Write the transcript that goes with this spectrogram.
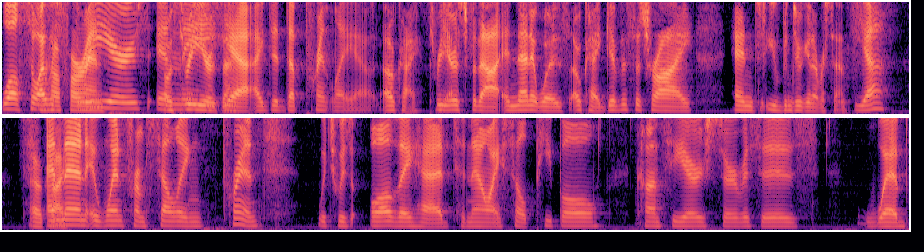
Well, so I was three in? years in Oh, three the- years in. Yeah, I did the print layout. Okay, three years for that, and then it was okay. Give this a try, and you've been doing it ever since. Yeah. Okay. And then it went from selling print, which was all they had, to now I sell people, concierge services, web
